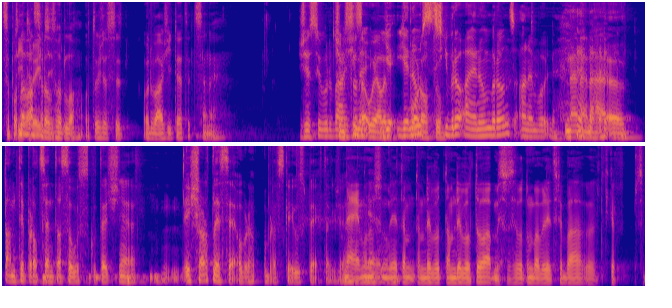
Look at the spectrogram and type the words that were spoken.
Co podle vás rozhodlo o to, že si odvážíte ty ceny? Že si odvážíme zaujali je, jenom porotu? stříbro a jenom bronz, anebo... Ne, ne, ne, eh, tam ty procenta jsou skutečně, i shortlist je obro- obrovský úspěch, takže... Ne, ono, Je, je, no. tam, tam, jde o, tam jde o to, a my jsme se o tom bavili třeba, eh, teďka se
